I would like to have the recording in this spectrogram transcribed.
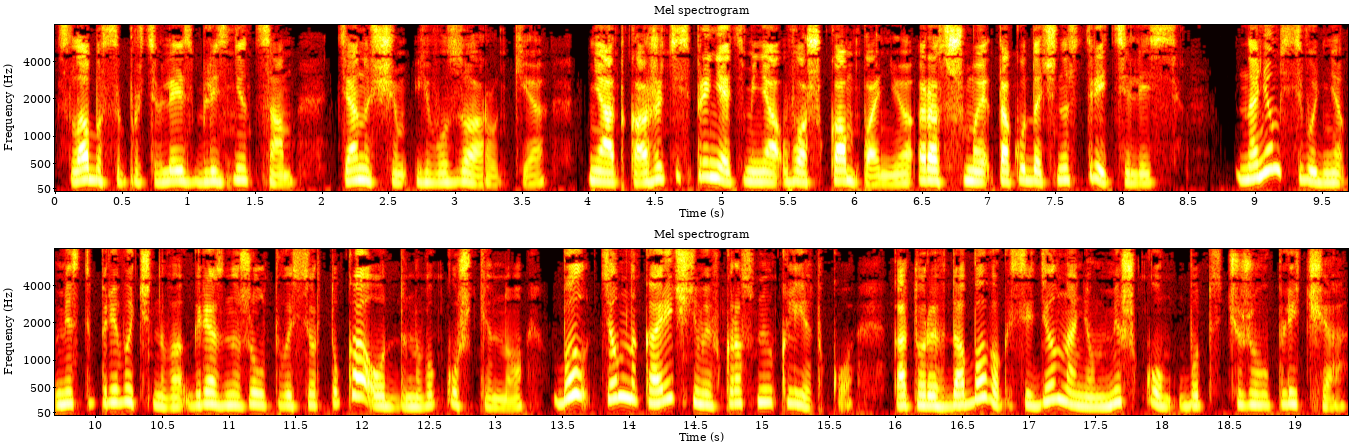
слабо сопротивляясь близнецам, тянущим его за руки. «Не откажетесь принять меня в вашу компанию, раз уж мы так удачно встретились?» На нем сегодня вместо привычного грязно-желтого сюртука, отданного Кошкину, был темно-коричневый в красную клетку, который вдобавок сидел на нем мешком, будто с чужого плеча.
